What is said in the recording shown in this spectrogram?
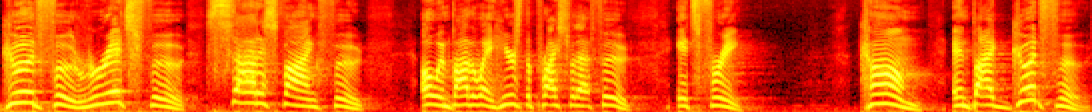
good food, rich food, satisfying food. Oh, and by the way, here's the price for that food it's free. Come and buy good food,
